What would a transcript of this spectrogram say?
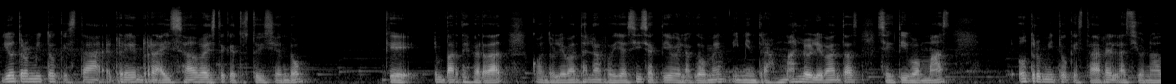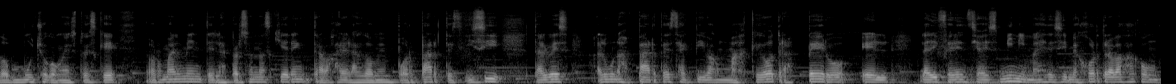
Y otro mito que está reenraizado a este que te estoy diciendo que en parte es verdad, cuando levantas las rodillas sí se activa el abdomen y mientras más lo levantas se activa más. Otro mito que está relacionado mucho con esto es que normalmente las personas quieren trabajar el abdomen por partes y sí, tal vez algunas partes se activan más que otras, pero el, la diferencia es mínima, es decir, mejor trabaja con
